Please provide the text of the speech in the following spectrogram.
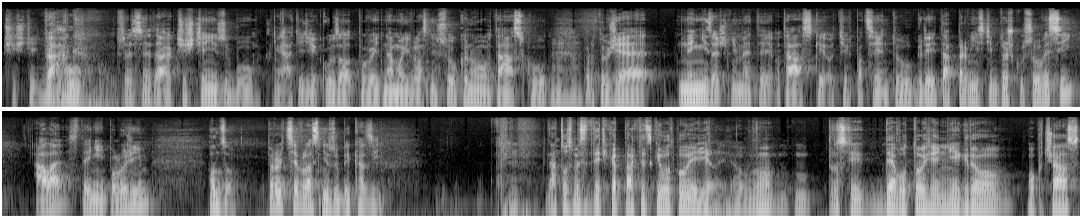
čištění tak, zubů. Přesně tak, čištění zubů. Já ti děkuji za odpověď na moji vlastně soukromou otázku, mm-hmm. protože nyní začněme ty otázky od těch pacientů, kdy ta první s tím trošku souvisí, ale stejně ji položím. Honzo, proč se vlastně zuby kazí? Na to jsme si teďka prakticky odpověděli. Jo. Prostě jde o to, že někdo občas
